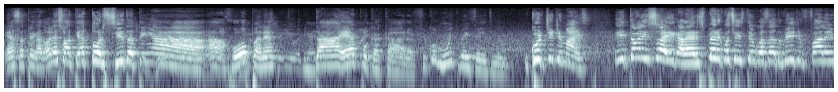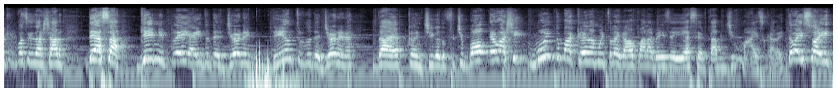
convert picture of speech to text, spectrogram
essa pegada. Olha só, até a torcida tem a, a roupa, né, da época, cara. Ficou muito bem feito, mano. Curti demais. Então é isso aí, galera. Espero que vocês tenham gostado do vídeo. Falem o que vocês acharam dessa gameplay aí do The Journey, dentro do The Journey, né? Da época antiga do futebol. Eu achei muito bacana, muito legal. Parabéns aí, acertado demais, cara. Então é isso aí.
